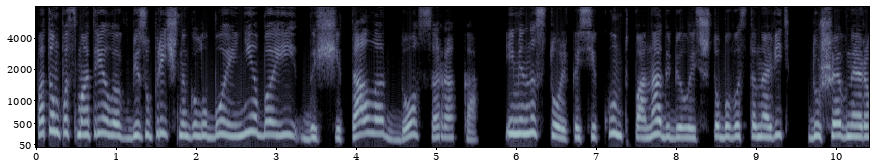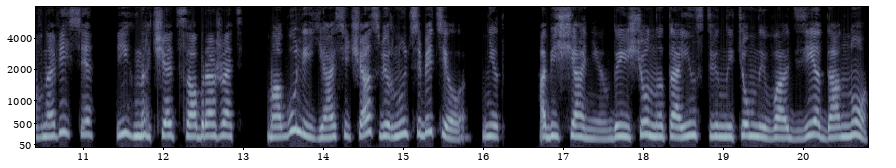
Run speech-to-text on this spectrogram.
потом посмотрела в безупречно голубое небо и досчитала до сорока. Именно столько секунд понадобилось, чтобы восстановить душевное равновесие и начать соображать. Могу ли я сейчас вернуть себе тело? Нет. Обещание, да еще на таинственной темной воде дано.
